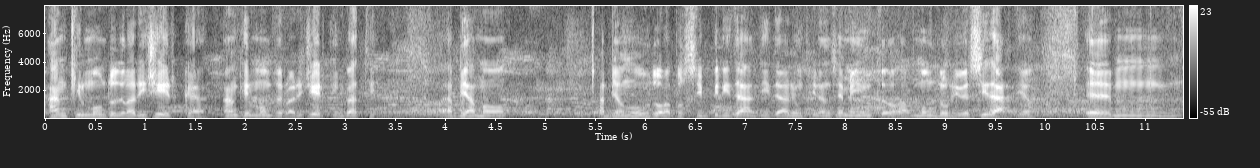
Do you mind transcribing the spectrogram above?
anche il mondo della ricerca, anche il mondo della ricerca, infatti abbiamo abbiamo avuto la possibilità di dare un finanziamento al mondo universitario. Ehm,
